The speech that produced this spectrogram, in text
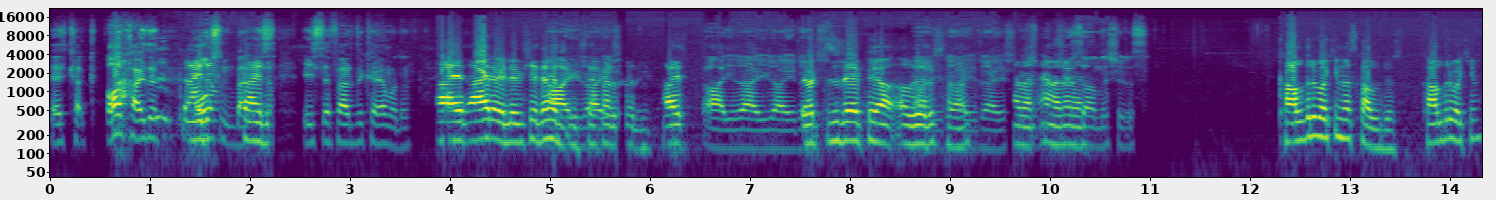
Evet kay. Aa kaydı. Kaydım, Olsun ben kaydım. ilk, seferde kayamadın. Hayır hayır öyle bir şey demedim. Hayır, İlk sefer hayır. demedim. Hayır. Hayır hayır hayır. hayır. 400 RP alıyoruz hayır, hemen. hayır hayır. Hemen, hemen, hemen. anlaşırız. Kaldır bakayım nasıl kaldırıyorsun. Kaldır bakayım.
